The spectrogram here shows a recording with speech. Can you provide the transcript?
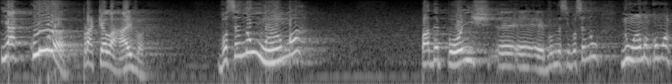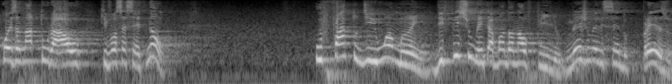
E a cura para aquela raiva, você não ama para depois, é, é, é, vamos dizer assim, você não, não ama como uma coisa natural que você sente. Não, o fato de uma mãe dificilmente abandonar o filho, mesmo ele sendo preso,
